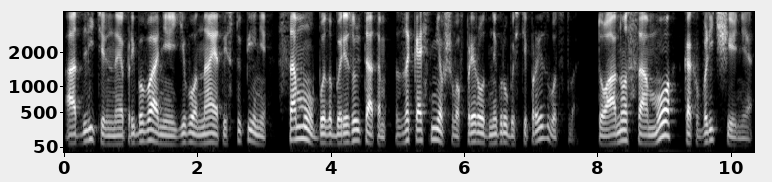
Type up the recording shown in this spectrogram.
а длительное пребывание его на этой ступени само было бы результатом закосневшего в природной грубости производства, то оно само, как влечение,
